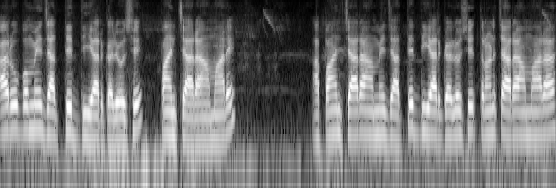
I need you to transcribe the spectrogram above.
આ રોપ અમે જાતે જ તૈયાર કર્યો છે. પાંચ ચારા અમારે. આ પાંચ ચારા અમે જાતે જ તૈયાર કર્યો છે. ત્રણ ચારા અમારા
